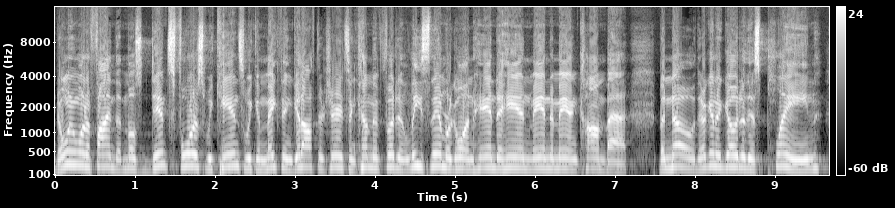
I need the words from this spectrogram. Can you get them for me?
Don't we want to find the most dense forest we can so we can make them get off their chariots and come in foot and at least them we're going hand to hand, man to man combat. But no, they're going to go to this plain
